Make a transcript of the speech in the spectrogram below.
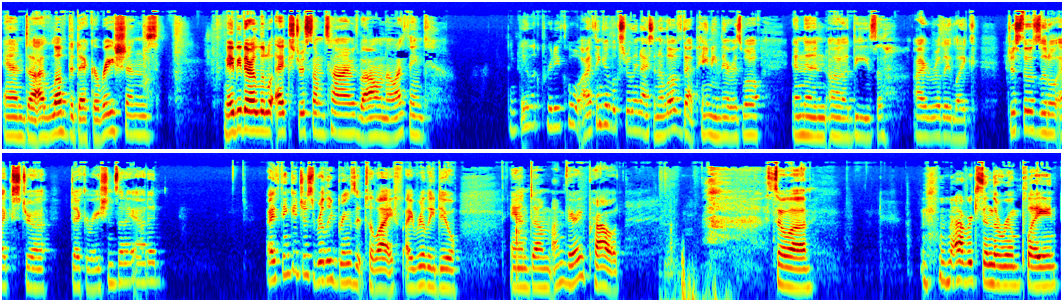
And uh, I love the decorations. Maybe they're a little extra sometimes, but I don't know. I think, I think they look pretty cool. I think it looks really nice. And I love that painting there as well. And then uh, these, uh, I really like just those little extra decorations that I added. I think it just really brings it to life. I really do. And um, I'm very proud. So, uh, Maverick's in the room playing.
